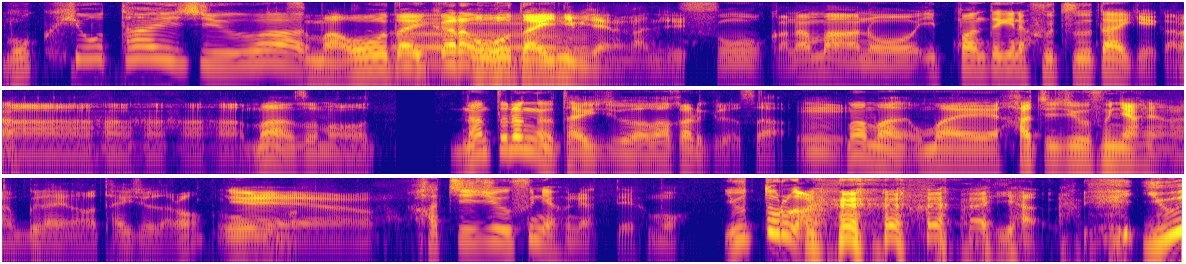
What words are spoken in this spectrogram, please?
目標体重はまあ大台から大台にみたいな感じ？そうかな。まああの一般的な普通体型かな。あーははははまあそのなんとなくの体重はわかるけどさ、うん。まあまあお前80ふにゃふにゃぐらいの体重だろ？いやいやいや80ふにゃふにゃってもう言っとるから。いや言え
